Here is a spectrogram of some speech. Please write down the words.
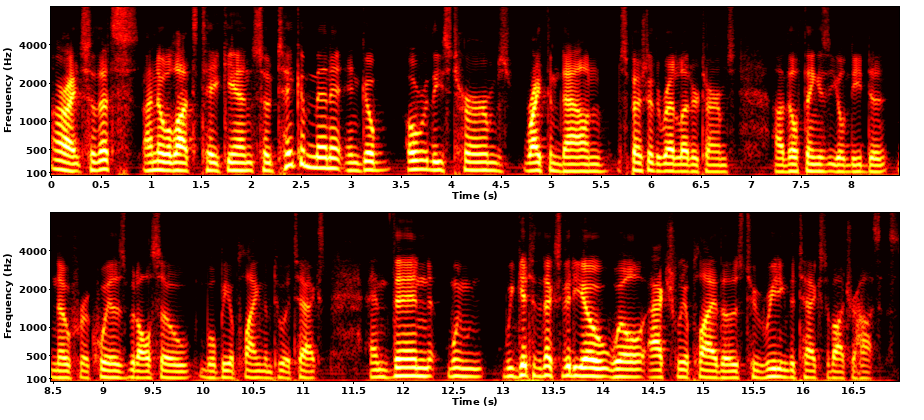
All right, so that's, I know a lot to take in. So take a minute and go over these terms, write them down, especially the red letter terms. Uh, they're things that you'll need to know for a quiz, but also we'll be applying them to a text. And then when we get to the next video, we'll actually apply those to reading the text of Atrahasis.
